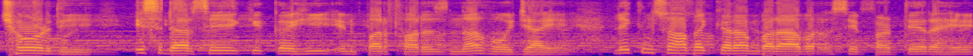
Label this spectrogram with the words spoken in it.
چھوڑ دی۔ اس ڈر سے کہ کہیں ان پر فرض نہ ہو جائے۔ لیکن صحابہ کرام برابر اسے پڑھتے رہے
